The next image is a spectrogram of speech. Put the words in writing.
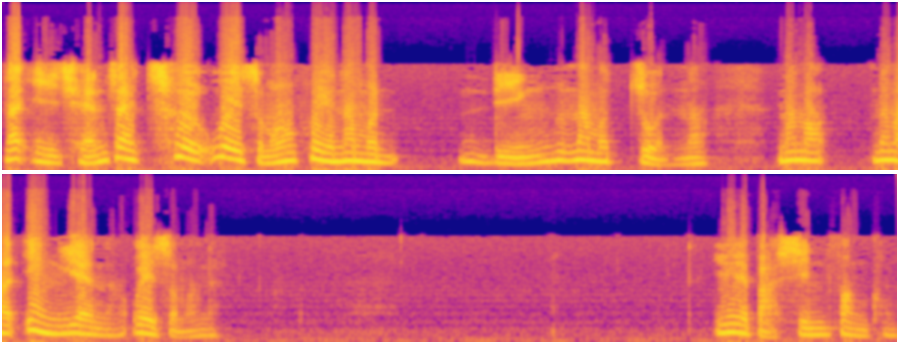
那以前在测为什么会那么灵、那么准呢？那么那么应验呢？为什么呢？因为把心放空。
